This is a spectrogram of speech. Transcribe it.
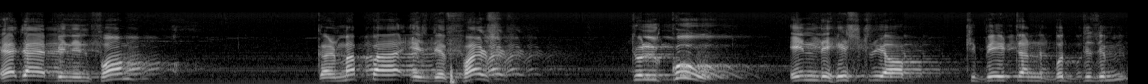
As I have been informed, Karmapa is the first tulku in the history of Tibetan Buddhism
